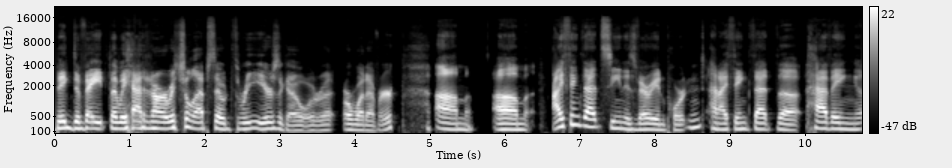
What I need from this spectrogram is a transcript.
big debate that we had in our original episode 3 years ago or or whatever. Um um I think that scene is very important and I think that the having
